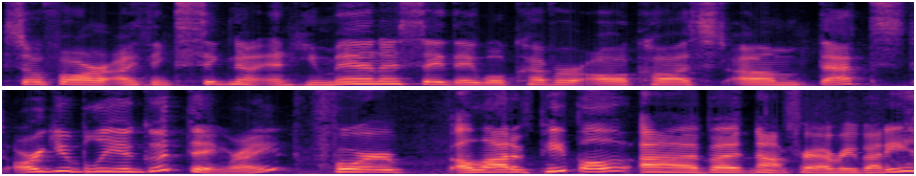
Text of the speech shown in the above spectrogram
So far, I think Cigna and Humana say they will cover all costs. Um, that's arguably a good thing, right? For a lot of people, uh, but not for everybody.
